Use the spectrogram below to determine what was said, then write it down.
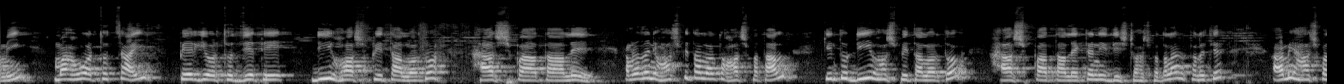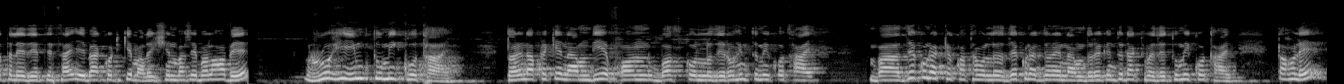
আমি, মাহু অর্থ চাই, পেরগি অর্থ যেতে, ডি হসপিটাল অর্থ হাসপাতালে। আমরা জানি হসপিটাল অর্থ হাসপাতাল, কিন্তু ডি হসপিটাল অর্থ হাসপাতাল, একটা নির্দিষ্ট হাসপাতাল হ্যাঁ? তাহলে হচ্ছে, আমি হাসপাতালে যেতে চাই, এই বাক্যটিকে মালয়েশিয়ান ভাষায় বলা হবে, রহিম, তুমি কোথায়? ধরেন আপনাকে নাম দিয়ে ফোন বস করল যে, রহিম, তুমি কোথায়? বা যে কোনো একটা কথা বলল, যে কোনো একজনের নাম ধরে কিন্তু ডাকতে পারে যে, তুমি কোথায়? তাহলে,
